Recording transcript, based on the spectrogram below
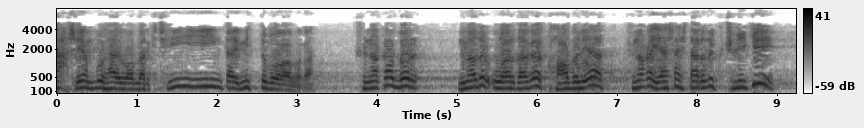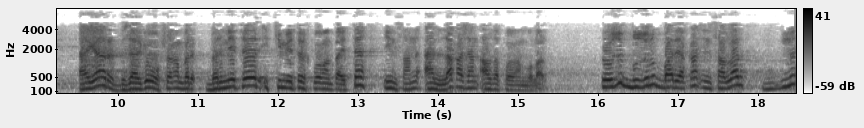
yaxshi ham bu hayvonlar kichkintay mitti bo'lganligi. Shunaqa bir nimadir ulardagi qobiliyat shunaqa yashash tarzi kuchliki agar bizlarga o'xshagan bir bir metr ikki metr qilib qo'ygan paytda insonni allaqachon aldab qo'ygan bo'lardi. O'zi buzilib borayotgan insonlarni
